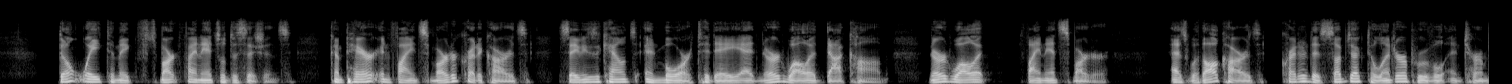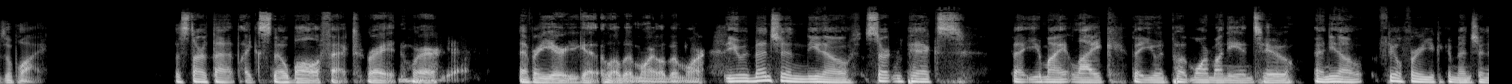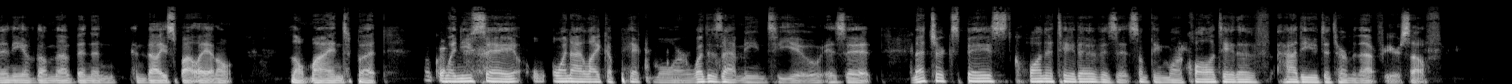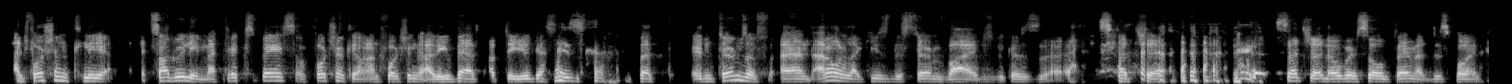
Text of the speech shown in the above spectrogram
Don't wait to make smart financial decisions. Compare and find smarter credit cards, savings accounts, and more today at nerdwallet.com. Nerdwallet, finance smarter. As with all cards, credit is subject to lender approval and terms apply. To start that like snowball effect, right? Where Yeah. every year you get a little bit more, a little bit more. You would mention, you know, certain picks that you might like that you would put more money into. And, you know, feel free, you can mention any of them that have been in, in value spotlight. I don't, I don't mind. But Okay. when you say, when I like a pick more, what does that mean to you? Is it metrics based, quantitative? Is it something more qualitative? How do you determine that for yourself? Unfortunately, it's not really metrics based. Unfortunately or unfortunately, I leave that up to you guys. but in terms of, and I don't want to like use this term vibes because uh, such a such an oversold term at this point.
